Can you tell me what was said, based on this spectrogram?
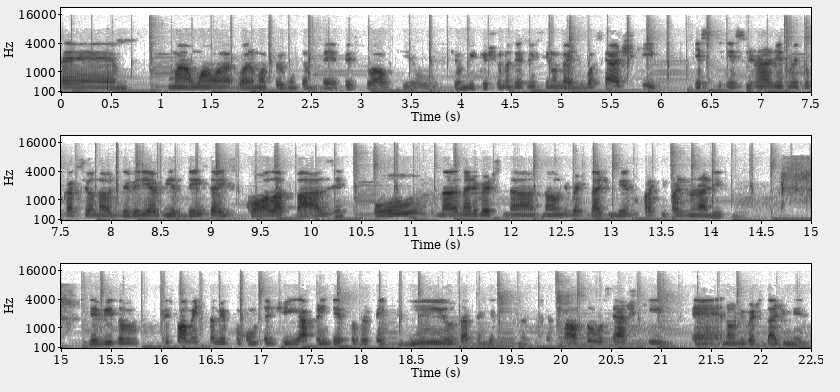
É, é uma, uma, agora uma pergunta pessoal que eu, que eu me questiono desde o ensino médio. Você acha que esse, esse jornalismo educacional deveria vir desde a escola base ou na, na, universidade, na, universidade mesmo para quem faz jornalismo? devido principalmente também por conta de aprender sobre fake news, aprender sobre notícia falsa, ou você acha que é na universidade mesmo?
